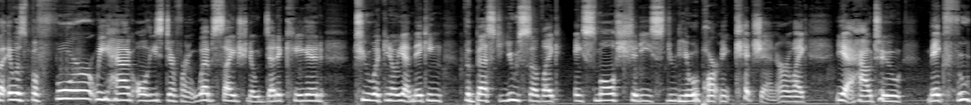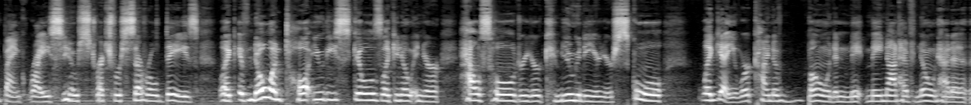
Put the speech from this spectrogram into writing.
but it was before we had all these different websites, you know, dedicated to like, you know, yeah, making the best use of like a small shitty studio apartment kitchen or like yeah how to make food bank rice you know stretch for several days like if no one taught you these skills like you know in your household or your community or your school like yeah you were kind of boned and may, may not have known how to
